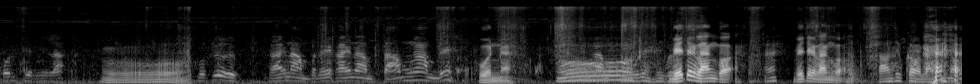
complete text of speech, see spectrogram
คนเจ็ดนี่ละโอ้ก็คือขายน้ำไปได้ขายน้ำสามงามเด้พวนนะ โอ้งามคูเด้เบสจากหลังก่อนฮะ เบสจากหลังก่อนสามสิบเก้าล้านเนาะ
